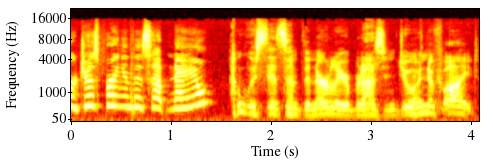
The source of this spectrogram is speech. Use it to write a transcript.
are just bringing this up now? I would have said something earlier, but I was enjoying the fight.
